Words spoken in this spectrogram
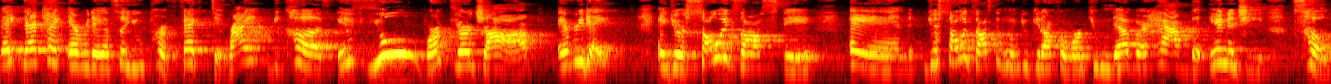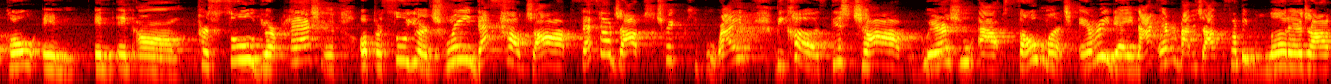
Bake that cake every day until you perfect it, right? Because if you work your job every day, and you're so exhausted and you're so exhausted when you get off of work you never have the energy to go and and, and um pursue your passion or pursue your dream. That's how jobs that's how jobs trick people right? Because this job wears you out so much every day. Not everybody's job some people love their job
